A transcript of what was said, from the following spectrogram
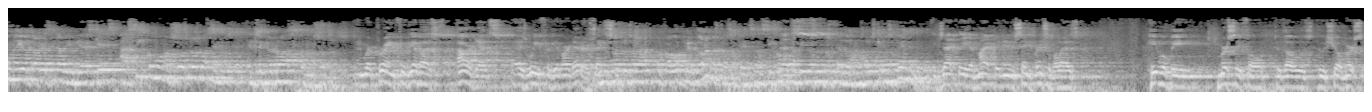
una y otra vez en la Biblia es que es así como nosotros lo hacemos, el Señor lo hace con nosotros. And we're praying, forgive us our debts as we forgive our debtors. Y nosotros oramos, por favor, perdona nuestras ofensas, That's- también nosotros perdonamos a los que nos ofenden. exactly, in my opinion, the same principle as He will be merciful to those who show mercy.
